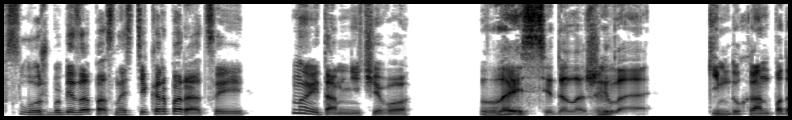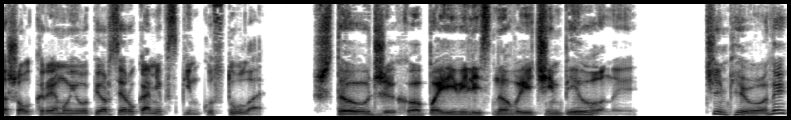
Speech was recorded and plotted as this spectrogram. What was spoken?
в службу безопасности корпорации. Но и там ничего. «Лесси доложила, Ким Духан подошел к Рэму и уперся руками в спинку стула. «Что у Джихо появились новые чемпионы?» «Чемпионы?»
